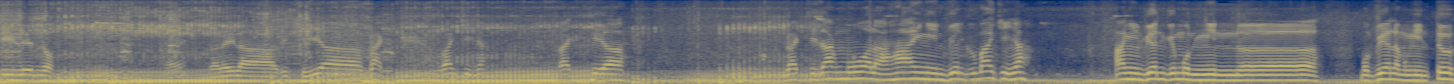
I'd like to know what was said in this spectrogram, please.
đi lên rồi và đây là vị trí uh, gạch. Của anh chị nhá. Gạch thì uh, Gạch thì Giang mua là 2.000 viên cứ ba anh chị nhá. 2.000 viên cứ 1.000 uh, Một viên là 1.400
